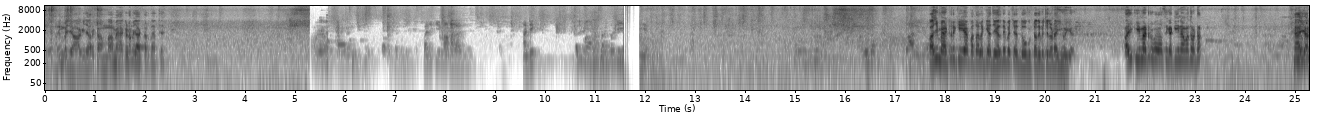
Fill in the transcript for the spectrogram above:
यार ਨਹੀਂ ਮਜ਼ਾਕ ਯਾਰ ਕੰਮ ਆ ਮੈਂ ਕਿਹੜਾ ਮਜ਼ਾਕ ਕਰਦਾ ਇੱਥੇ ਭਾਜੀ ਕੀ ਮਾਮਲਾ ਜੀ ਹਾਂਜੀ ਭਾਜੀ ਮੈਟਰ ਕੀ ਹੈ? ਪਤਾ ਲੱਗਿਆ ਜੇਲ੍ਹ ਦੇ ਵਿੱਚ ਦੋ ਗੁੱਟਾਂ ਦੇ ਵਿੱਚ ਲੜਾਈ ਹੋਈ ਹੈ। ਭਾਜੀ ਕੀ ਮੈਟਰ ਹੋਇਆ ਸੀਗਾ? ਕੀ ਨਾਮ ਹੈ ਤੁਹਾਡਾ? ਹੈ ਯਾਰ।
